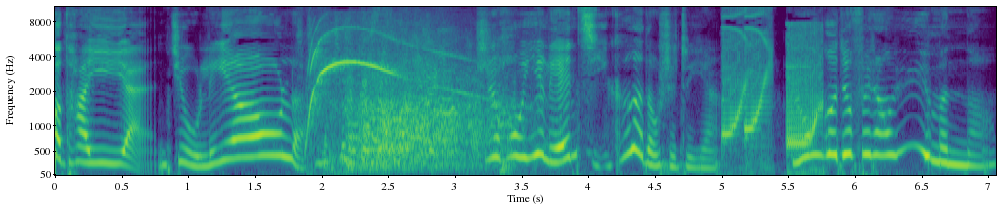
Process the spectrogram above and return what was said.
了他一眼就撩了。之后一连几个都是这样，龙哥就非常郁闷呢，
